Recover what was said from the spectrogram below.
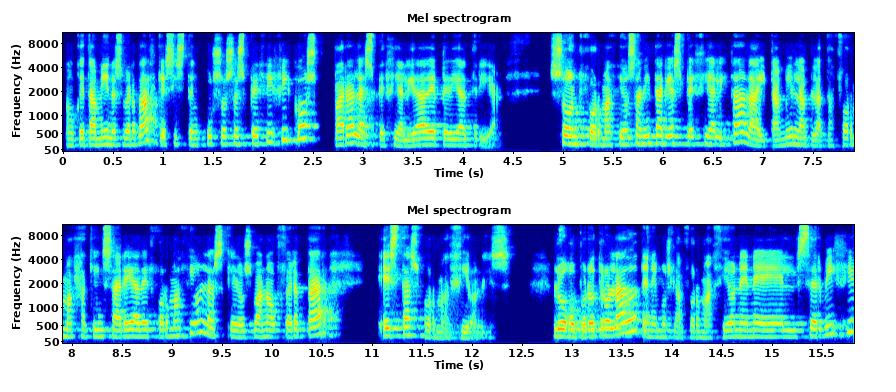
aunque también es verdad que existen cursos específicos para la especialidad de pediatría son formación sanitaria especializada y también la plataforma Hacking Area de formación las que os van a ofertar estas formaciones. Luego, por otro lado, tenemos la formación en el servicio,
